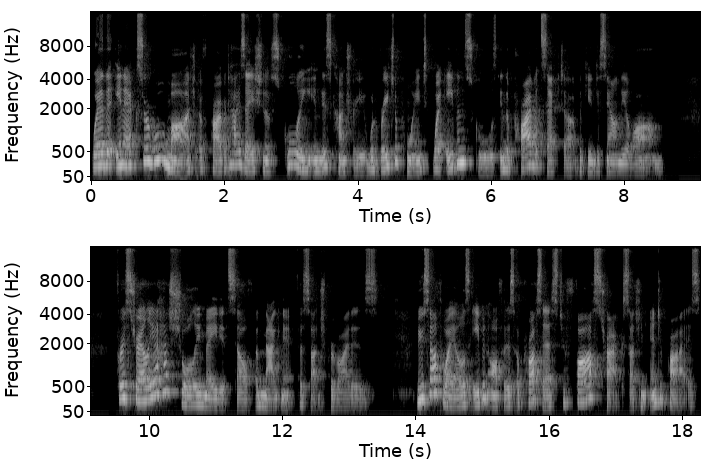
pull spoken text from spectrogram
Where the inexorable march of privatisation of schooling in this country would reach a point where even schools in the private sector begin to sound the alarm for Australia has surely made itself a magnet for such providers. New South Wales even offers a process to fast track such an enterprise,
